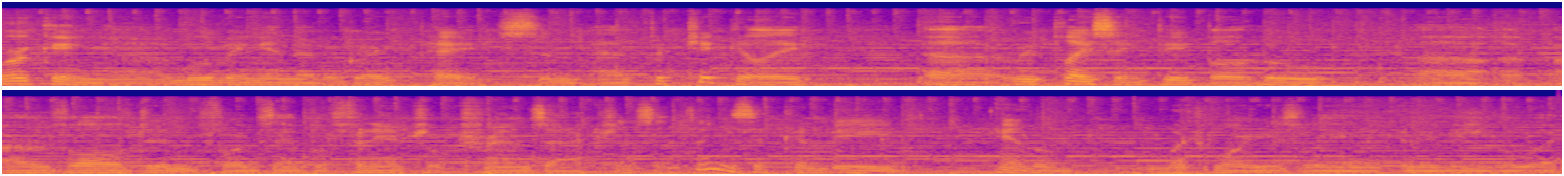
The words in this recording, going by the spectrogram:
working uh, moving in at a great pace, and, and particularly uh, replacing people who uh, are involved in, for example, financial transactions and things that can be handled much more easily in a, in a digital way.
